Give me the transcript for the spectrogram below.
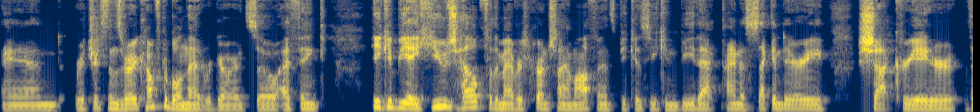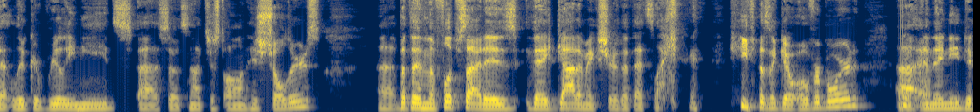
And Richardson's very comfortable in that regard. So I think he could be a huge help for the Mavericks crunch time offense because he can be that kind of secondary shot creator that Luka really needs. Uh, so it's not just all on his shoulders. Uh, but then the flip side is they got to make sure that that's like he doesn't go overboard, uh, and they need to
